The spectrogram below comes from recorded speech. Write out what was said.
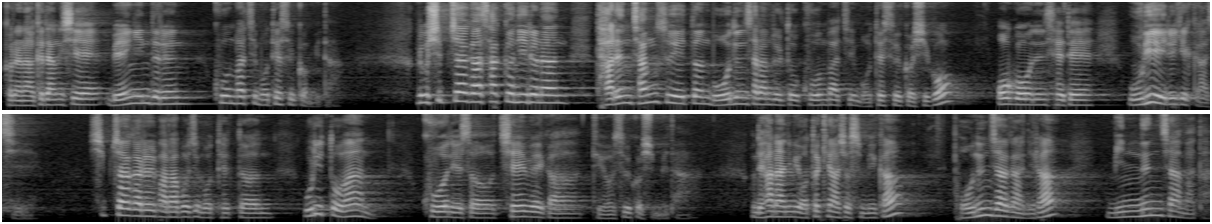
그러나 그 당시에 맹인들은 구원받지 못했을 겁니다. 그리고 십자가 사건이 일어난 다른 장소에 있던 모든 사람들도 구원받지 못했을 것이고 오고 오는 세대 우리에 이르기까지 십자가를 바라보지 못했던 우리 또한 구원에서 제외가 되었을 것입니다. 그런데 하나님이 어떻게 하셨습니까? 보는 자가 아니라 믿는 자마다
